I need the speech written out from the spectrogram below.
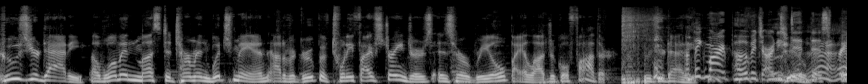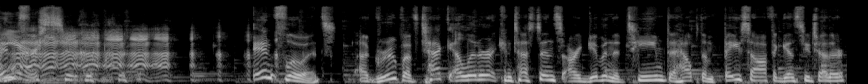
Who's your daddy? A woman must determine which man out of a group of 25 strangers is her real biological father. Who's your daddy? I think Maury Povich already did this for years. Influence. A group of tech illiterate contestants are given a team to help them face off against each other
